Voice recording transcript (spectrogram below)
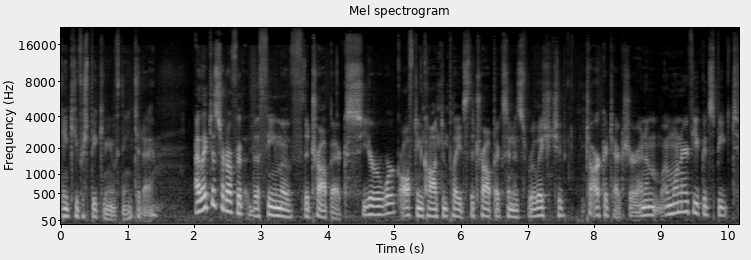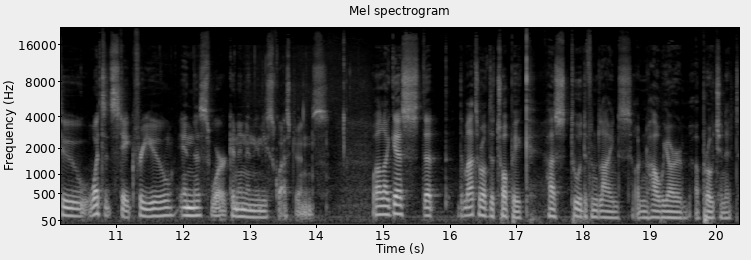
Thank you for speaking with me today. I'd like to start off with the theme of the tropics. Your work often contemplates the tropics and its relationship to architecture, and I'm, I'm wondering if you could speak to what's at stake for you in this work and in, in these questions. Well, I guess that the matter of the topic has two different lines on how we are approaching it.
